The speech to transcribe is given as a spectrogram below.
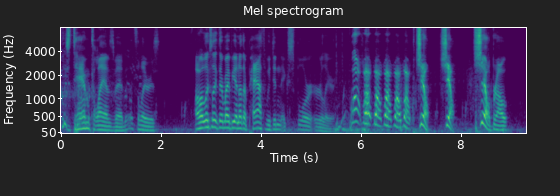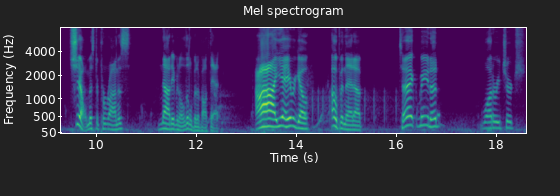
These damn clams, man. That's hilarious. Oh, it looks like there might be another path we didn't explore earlier. Whoa, whoa, whoa, whoa, whoa, whoa! Chill! Chill! Chill, bro! Chill, Mr. Piranhas. Not even a little bit about that. Ah, yeah, here we go. Open that up. Take me to Watery Church.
